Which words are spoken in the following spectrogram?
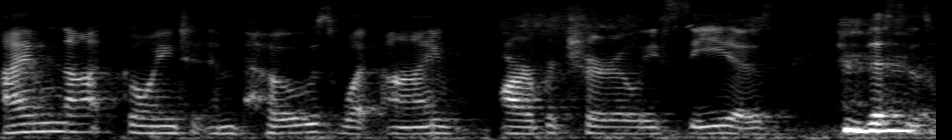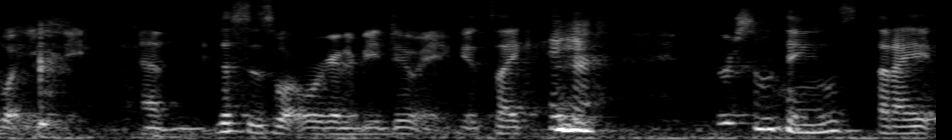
I'm not going to impose what I arbitrarily see as mm-hmm. this is what you need and this is what we're going to be doing. It's like, hey, mm-hmm. here's some things that I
